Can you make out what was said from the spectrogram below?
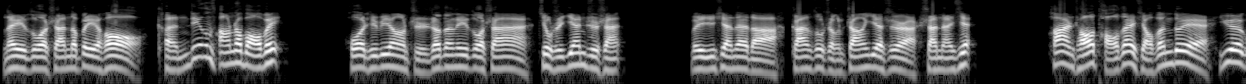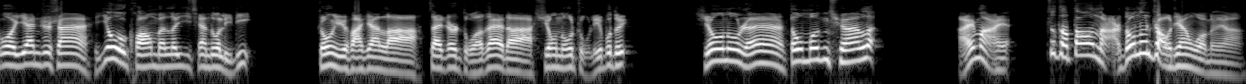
那座山的背后肯定藏着宝贝。霍去病指着的那座山就是胭脂山，位于现在的甘肃省张掖市山南县。汉朝讨债小分队越过胭脂山，又狂奔了一千多里地，终于发现了在这儿躲在的匈奴主力部队。匈奴人都蒙圈了。哎呀妈呀，这都到哪儿都能找见我们呀？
